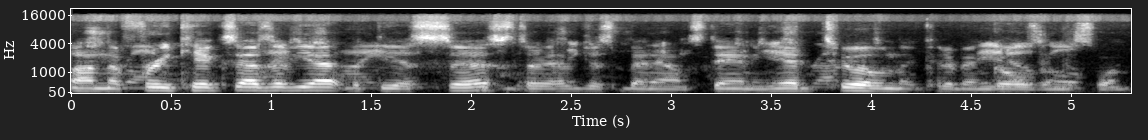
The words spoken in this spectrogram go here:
on the free kicks as of yet, but the assists have just been outstanding. He had two of them that could have been goals in this one.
